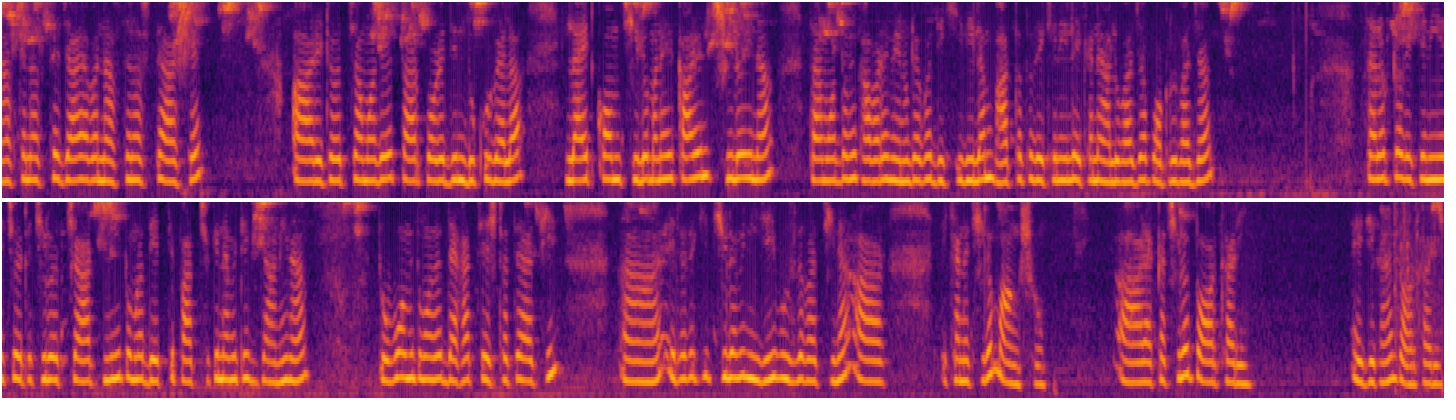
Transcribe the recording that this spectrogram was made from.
নাচতে নাচতে যায়, আবার নাচতে নাচতে আসে। আর এটা হচ্ছে আমাদের তারপরের দিন দুপুরবেলা। লাইট কম ছিল মানে কারেন্ট ছিলই না। তার মধ্যে আমি খাবারের মেনুটা একবার দেখিয়ে দিলাম। ভাতটা তো দেখে নিলে এখানে আলু ভাজা, পটল ভাজা। স্যালাডটা দেখে নিয়েছো, এটা ছিল চাটনি, তোমরা দেখতে পাচ্ছ কিনা আমি ঠিক জানি না। তবুও আমি তোমাদের দেখার চেষ্টাতে আছি। এটাতে কি ছিল আমি নিজেই বুঝতে পারছি না। আর এখানে ছিল মাংস। আর একটা ছিল তরকারি। এই যেখানে তরকারি।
